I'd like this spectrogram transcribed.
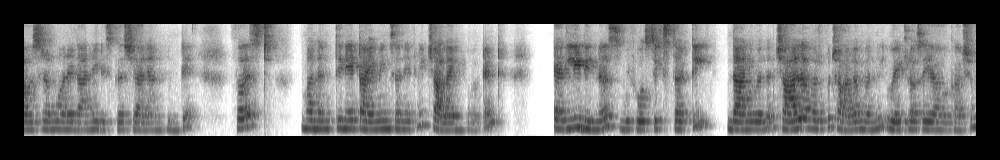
అవసరము అనే దాన్ని డిస్కస్ చేయాలి అనుకుంటే ఫస్ట్ మనం తినే టైమింగ్స్ అనేటివి చాలా important early dinners before six thirty దానివల్ల చాలా వరకు చాలా మంది వెయిట్ లాస్ అయ్యే అవకాశం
